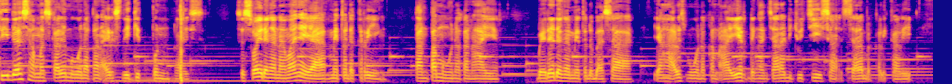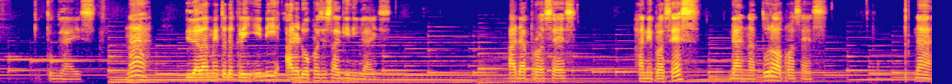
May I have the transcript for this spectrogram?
tidak sama sekali menggunakan air sedikit pun, guys. Sesuai dengan namanya ya, metode kering tanpa menggunakan air. Beda dengan metode basah yang harus menggunakan air dengan cara dicuci secara berkali-kali. Gitu, guys. Nah, di dalam metode kering ini ada dua proses lagi nih, guys. Ada proses honey proses dan natural proses. Nah,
